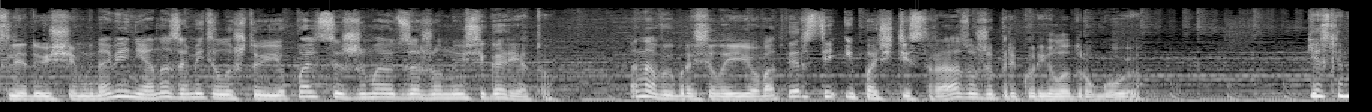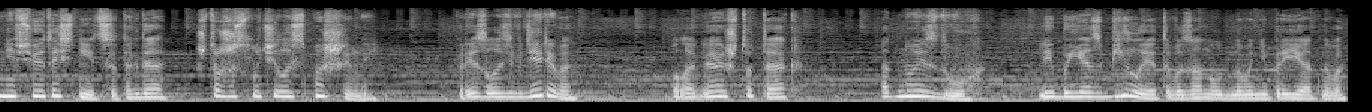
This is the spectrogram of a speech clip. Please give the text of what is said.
Следующее мгновение она заметила, что ее пальцы сжимают зажженную сигарету. Она выбросила ее в отверстие и почти сразу же прикурила другую. «Если мне все это снится, тогда что же случилось с машиной? Врезалась в дерево? Полагаю, что так. Одно из двух. Либо я сбила этого занудного неприятного,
